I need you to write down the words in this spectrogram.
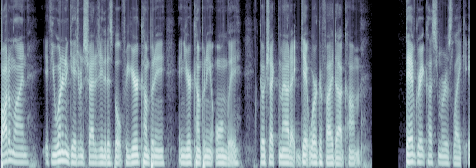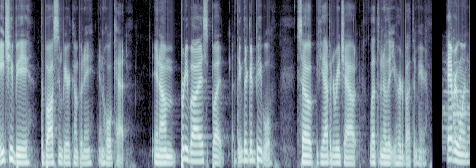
Bottom line, if you want an engagement strategy that is built for your company and your company only, go check them out at getworkify.com. They have great customers like HEB, the Boston Beer Company, and Whole Cat. And I'm pretty biased, but I think they're good people. So if you happen to reach out, let them know that you heard about them here. Hey everyone,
